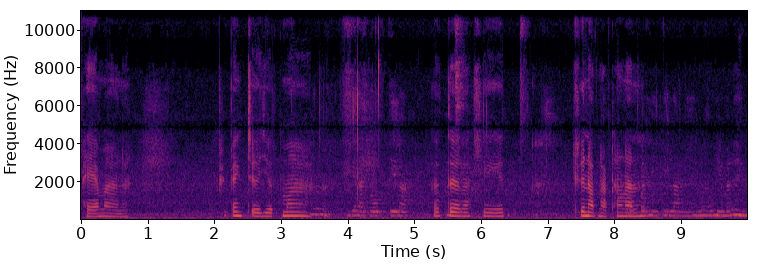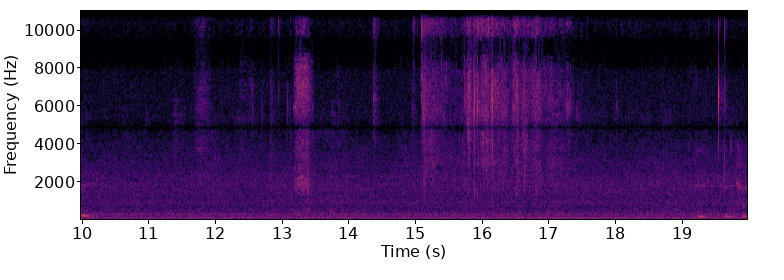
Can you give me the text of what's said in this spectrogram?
แพ้มานะ พี่แป้งเจอเยอะมาก ก็แต่ละเคสคือหนักๆทั้งนั้น บางทีตีลันเนี่ยมือพีไม่ได้ นะคะ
